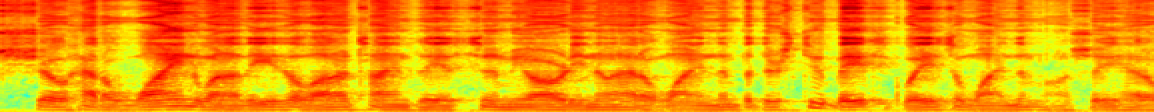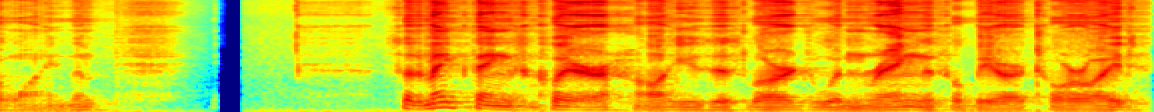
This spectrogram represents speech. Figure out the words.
show how to wind one of these. A lot of times they assume you already know how to wind them, but there's two basic ways to wind them. I'll show you how to wind them. So to make things clear, I'll use this large wooden ring. This will be our toroid.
